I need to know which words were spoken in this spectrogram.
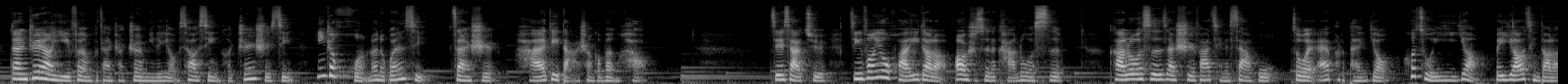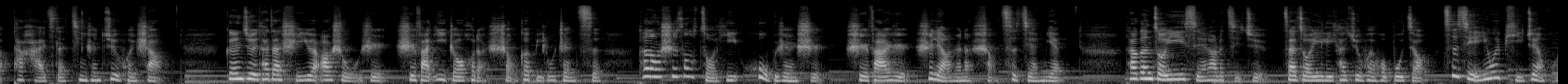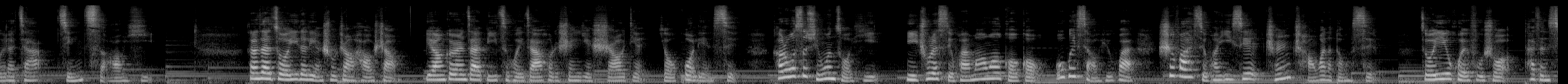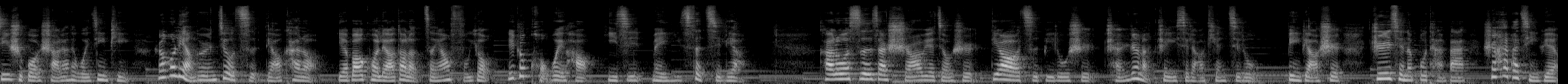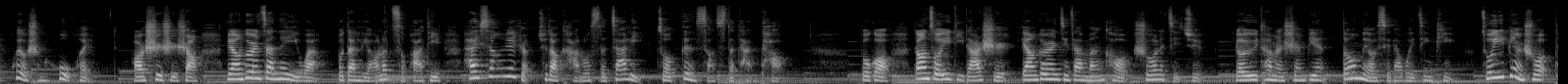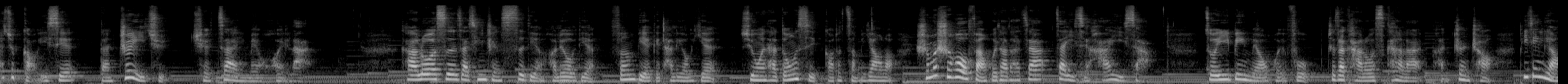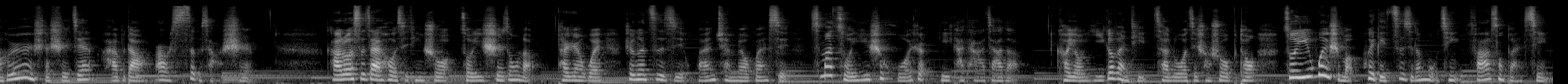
但这样一份不在场证明的有效性和真实性，因着混乱的关系，暂时还得打上个问号。接下去，警方又怀疑到了二十岁的卡洛斯。卡洛斯在事发前的下午，作为 Apple 的朋友，和佐伊一样被邀请到了他孩子的庆生聚会上。根据他在十一月二十五日事发一周后的首个笔录证词，他同失踪的佐伊互不认识，事发日是两人的首次见面。他跟佐伊闲聊了几句，在佐伊离开聚会后不久，自己也因为疲倦回了家，仅此而已。但在佐伊的脸书账号上，两个人在彼此回家后的深夜十二点有过联系。卡洛斯询问佐伊。你除了喜欢猫猫狗狗、乌龟小鱼外，是否还喜欢一些成人常玩的东西？佐伊回复说，他曾吸食过少量的违禁品，然后两个人就此聊开了，也包括聊到了怎样服用、哪种口味好，以及每一次的剂量。卡洛斯在十二月九日第二次笔录时承认了这一些聊天记录，并表示之前的不坦白是害怕警员会有什么误会。而事实上，两个人在那一晚不但聊了此话题，还相约着去到卡洛斯的家里做更详细的探讨。不过，当佐伊抵达时，两个人仅在门口说了几句。由于他们身边都没有携带违禁品，佐伊便说他去搞一些，但这一去却再也没有回来。卡洛斯在清晨四点和六点分别给他留言，询问他东西搞得怎么样了，什么时候返回到他家再一起嗨一下。佐伊并没有回复，这在卡洛斯看来很正常，毕竟两个人认识的时间还不到二十四个小时。卡洛斯在后期听说佐伊失踪了，他认为这跟自己完全没有关系，起码佐伊是活着离开他家的。可有一个问题在逻辑上说不通：佐伊为什么会给自己的母亲发送短信？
